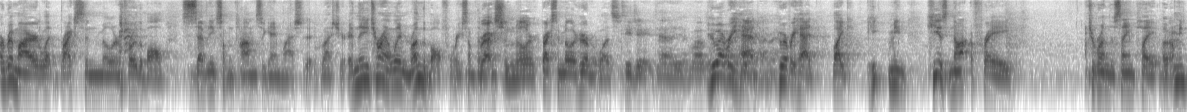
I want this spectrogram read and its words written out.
Urban Meyer let Braxton Miller throw the ball seventy something times a game last last year, and then he turned around and let him run the ball forty something. Braxton Miller. Braxton Miller, whoever it was, TJ, uh, yeah, well, whoever he had, Yeah, right, right. whoever he had, like he, I mean, he is not afraid to run the same play. I mean,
